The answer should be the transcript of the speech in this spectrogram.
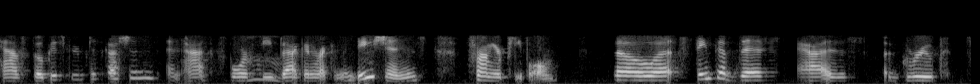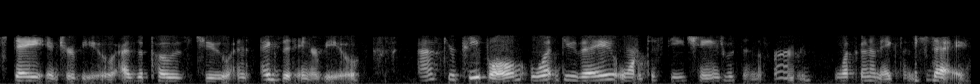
have focus group discussions and ask for oh. feedback and recommendations from your people. So uh, think of this as a group stay interview as opposed to an exit interview. Ask your people what do they want to see change within the firm? What's going to make them stay?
